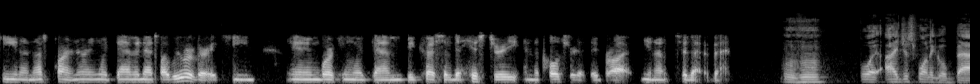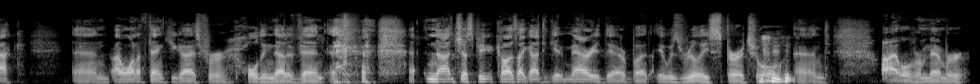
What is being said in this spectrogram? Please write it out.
keen on us partnering with them and that's why we were very keen in working with them because of the history and the culture that they brought, you know, to that event. Mm-hmm. Boy, I just want to go back and I want to thank you guys for holding that event. Not just because I got to get married there, but it was really spiritual. and I will remember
